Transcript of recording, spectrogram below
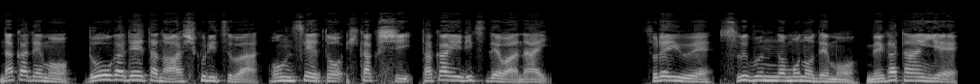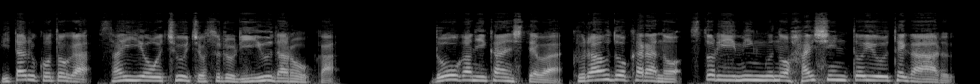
中でも動画データの圧縮率は音声と比較し高い率ではない。それゆえ数分のものでもメガ単位へ至ることが採用を躊躇する理由だろうか。動画に関してはクラウドからのストリーミングの配信という手がある。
